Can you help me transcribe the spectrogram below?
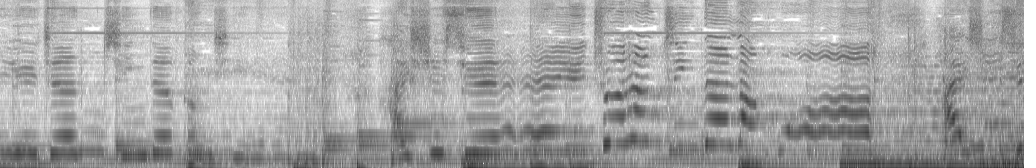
与真心的奉献。还是血与纯净的浪花，还是血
